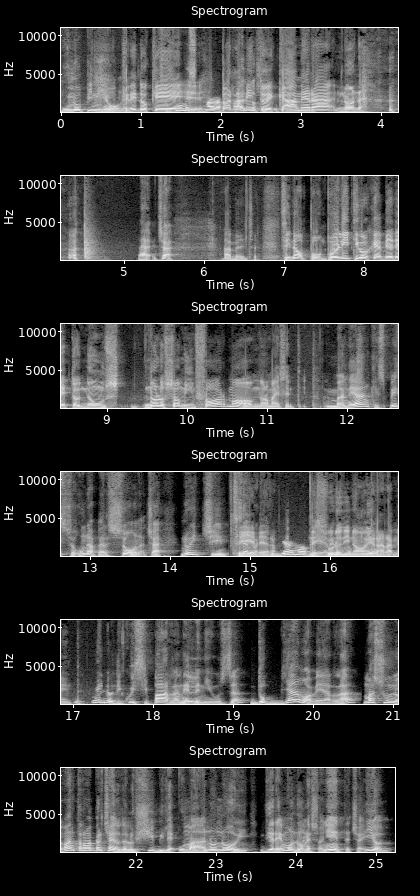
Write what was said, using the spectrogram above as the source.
un'opinione. Credo che eh, Parlamento e Camera non... eh, cioè, Ah beh, cioè. Sì, no, un politico che abbia detto non, non, lo so, mi informo, non l'ho mai sentito. Ma neanche spesso una persona, cioè noi ci sì, è vero. Nessuno di noi, raramente. Quello di cui si parla nelle news, dobbiamo averla, ma sul 99% dello scibile umano noi diremo non ne so niente. Cioè io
